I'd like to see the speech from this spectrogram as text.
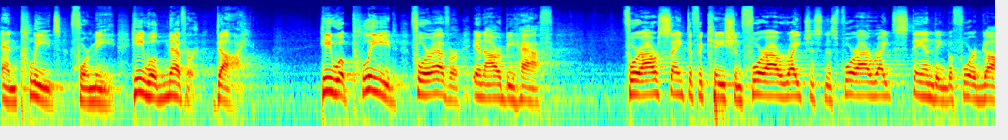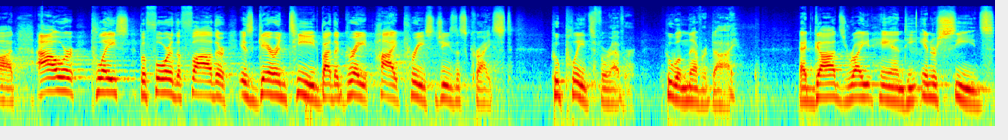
and pleads for me. He will never die. He will plead forever in our behalf, for our sanctification, for our righteousness, for our right standing before God. Our place before the Father is guaranteed by the great high priest, Jesus Christ who pleads forever, who will never die. At God's right hand, he intercedes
